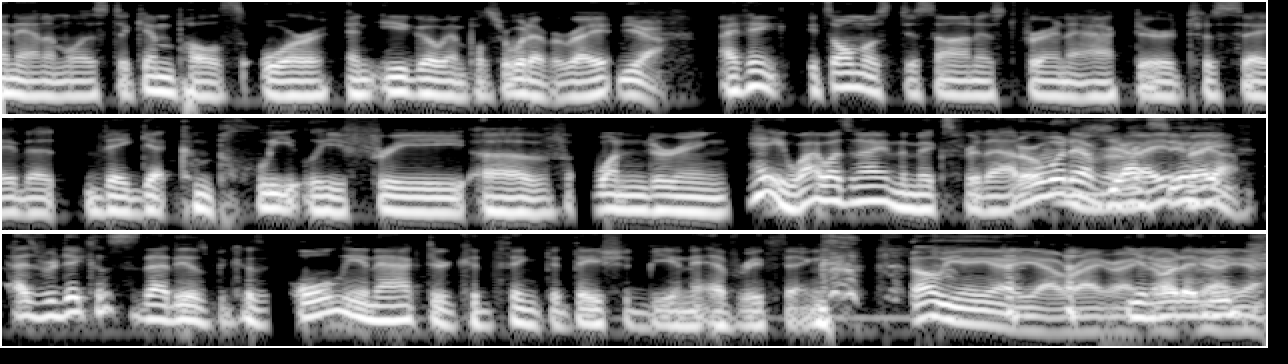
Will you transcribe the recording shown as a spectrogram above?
an animalistic impulse or an ego impulse or whatever, right? Yeah. I think it's almost dishonest for an actor to say that they get completely free of wondering, hey, why wasn't I in the mix for that or whatever, Yes, right? yeah, right? yeah. As ridiculous as that is, because only an actor could think that they should be in everything. Oh, yeah, yeah, yeah. Right, right. you know yeah, what I mean? Yeah.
